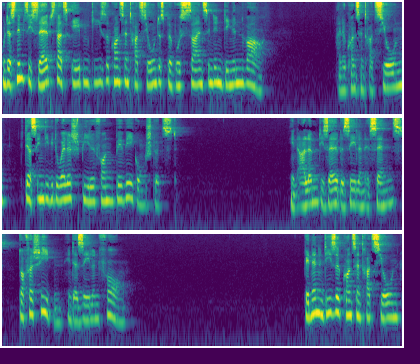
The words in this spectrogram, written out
Und es nimmt sich selbst als eben diese Konzentration des Bewusstseins in den Dingen wahr. Eine Konzentration, die das individuelle Spiel von Bewegung stützt. In allem dieselbe Seelenessenz, doch verschieden in der Seelenform. Wir nennen diese Konzentration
